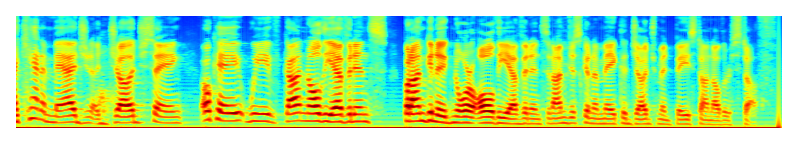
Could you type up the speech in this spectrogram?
I can't imagine a oh. judge saying, okay, we've gotten all the evidence, but I'm going to ignore all the evidence and I'm just going to make a judgment based on other stuff.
